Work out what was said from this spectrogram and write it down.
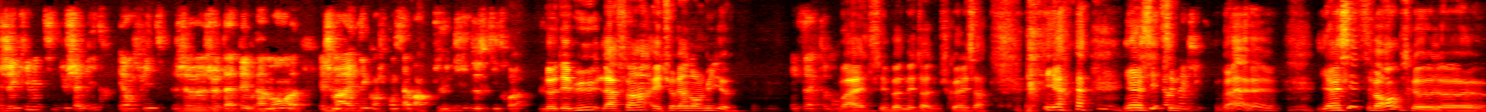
j'écris le titre du chapitre et ensuite je, je tapais vraiment et je m'arrêtais quand je pensais avoir plus dit de ce titre là le début la fin et tu reviens dans le milieu Exactement. Ouais, c'est une bonne méthode, je connais ça. il, y a, il, y a, un site, c'est... Ouais, il y a un site, c'est marrant parce que euh,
